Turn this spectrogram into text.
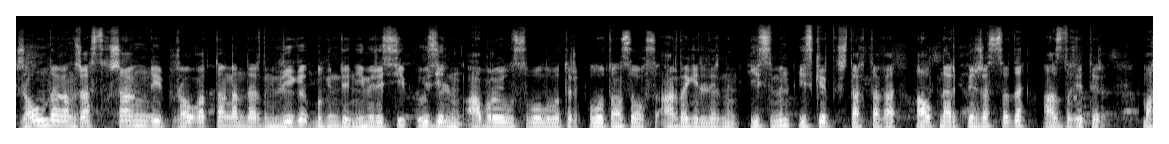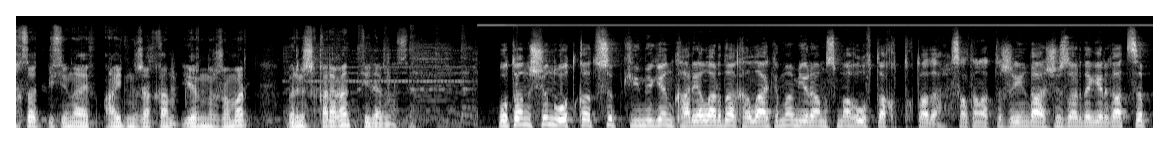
Жауындаған жастық шағын қиып жауға аттанғандардың легі бүгінде немере сүйіп өз елінің абыройлысы болып отыр. Ұлы отан соғысы ардагерлерінің есімін ескерткіш тақтаға алтын әріппен жазса да аздық етер. Мақсат бейсенаев айдын жақан ернұр жомарт бірінші қараған телеарнасы. Отан үшін отқа түсіп күймеген қарияларда қала әкімі Мейрам Смағұлов та құттықтады. Салтанатты жиынға жүз ардагер қатысып,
